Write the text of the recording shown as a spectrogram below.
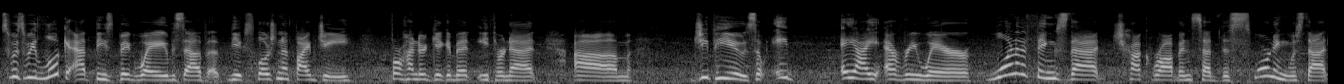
So as we look at these big waves of the explosion of 5G, 400 gigabit ethernet, um, GPUs, so AI everywhere. One of the things that Chuck Robbins said this morning was that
